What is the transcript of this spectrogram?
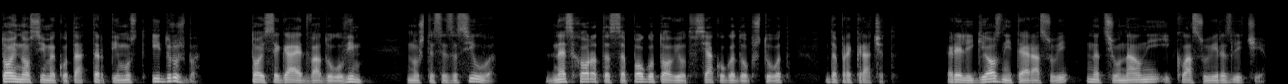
Той носи мекота, търпимост и дружба. Той сега едва доловим, но ще се засилва. Днес хората са по-готови от всякога да общуват, да прекрачат. Религиозните, расови, национални и класови различия.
